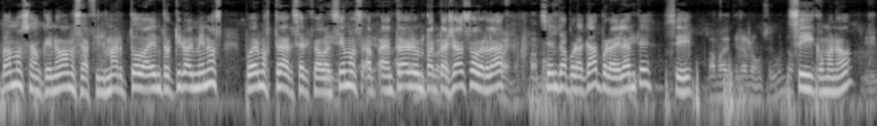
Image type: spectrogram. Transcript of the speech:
Vamos, aunque no vamos a filmar todo adentro, quiero al menos poder mostrar, Sergio, avancemos a, a entrarlo en pantallazo, ¿verdad? Bueno, vamos, ¿Se entra por acá, por adelante? Sí, vamos a detenernos un segundo. sí, cómo no. Eh,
